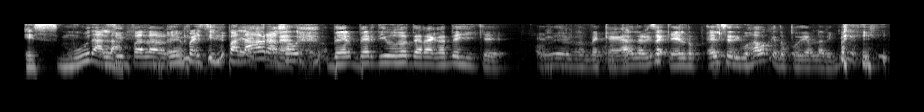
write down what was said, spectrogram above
es múdala. Sin palabras. Eh, pues, sin palabras. Cara, ver, ver dibujos de Aragonés y que eh, me cagaba la risa que él, él se dibujaba que no podía hablar inglés. y,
